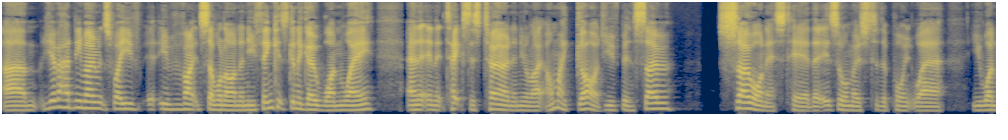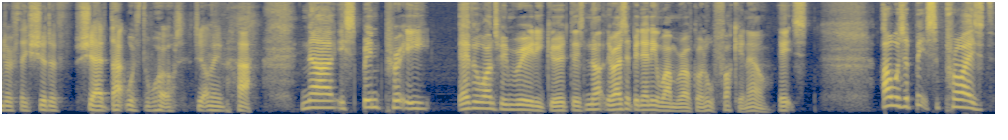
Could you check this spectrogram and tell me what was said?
Um, you ever had any moments where you've you've invited someone on and you think it's going to go one way, and and it takes this turn, and you're like, oh my god, you've been so so honest here that it's almost to the point where you wonder if they should have shared that with the world. Do you know what I mean? No, it's been pretty. Everyone's been really good. There's not. There hasn't been anyone where I've gone, oh fucking hell. It's. I was a bit surprised.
